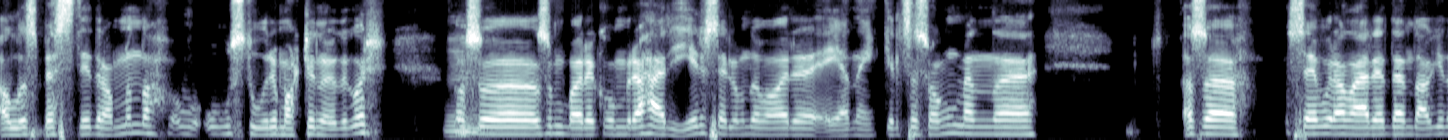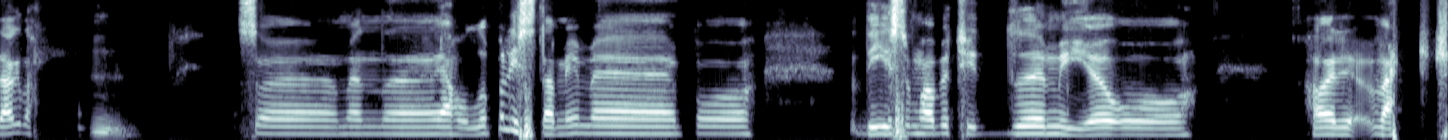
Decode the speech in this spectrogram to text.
alles beste i Drammen, da. O, store Martin Ødegaard. Mm. Og så, som bare kommer og herjer, selv om det var én enkelt sesong. Men uh, altså Se hvor han er den dag i dag, da. mm. Så, men uh, jeg holder på lista mi med på de som har betydd eh, mye og har vært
